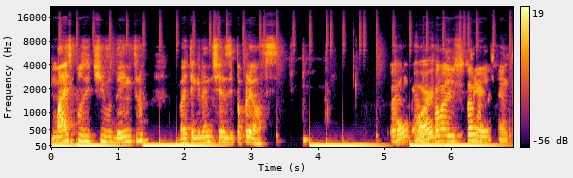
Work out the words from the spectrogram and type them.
mais positivo dentro vai ter grande chance de ir para playoffs. Concordo. Eu vou falar isso também. 100%.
